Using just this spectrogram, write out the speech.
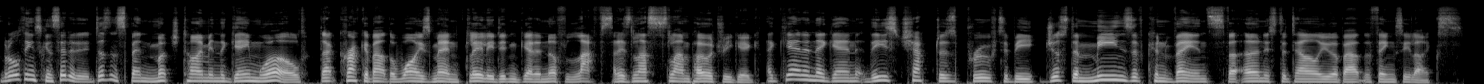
But all things considered, it doesn't spend much time in the game world. That crack about the wise men clearly didn't get enough laughs at his last slam poetry gig. Again and again, these chapters prove to be just a means of conveyance for Ernest to tell you about the things he likes.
